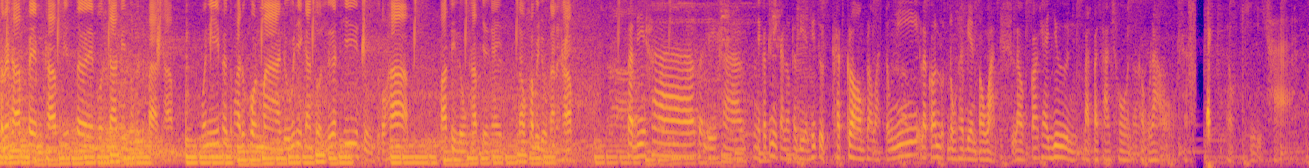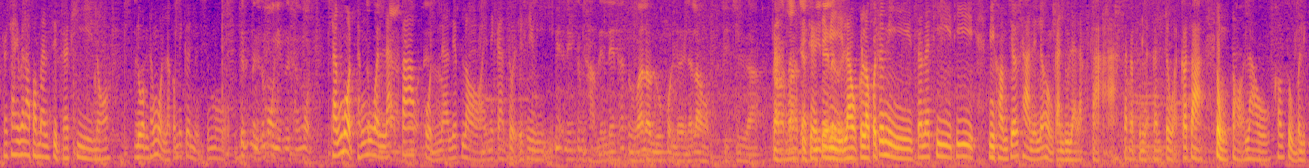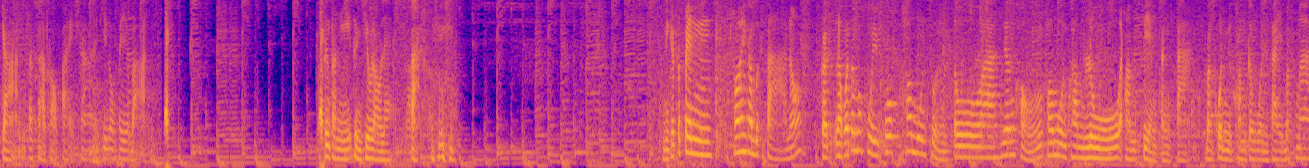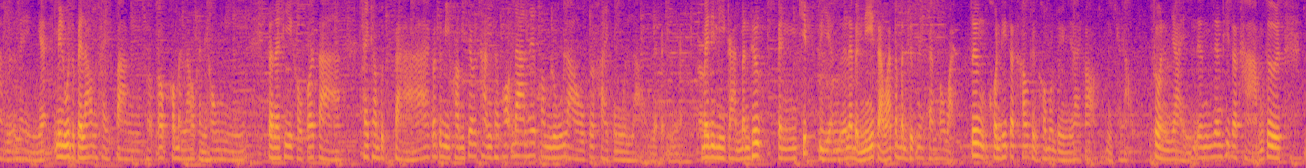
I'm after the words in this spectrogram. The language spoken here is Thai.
สวัสดีครับเปมครับมิสเตอร์เรนโบสกาปี2018 ครับ วันนี้เพื่อนจะพาทุกคนมาดูวิธีการตรวจเลือดที่ศูนย์สุขภาพฟ้าสีลุงครับยังไงเราเข้าไปดูกันนะครับ สวัสดีครับ สวัสดีครับเนี่ยก็จะมีการลงทะเบียนที่จุดคัดกรองประวัติตรงนี้ แล้วก็ลงทะเบียนประวัติ แล้วก็แค่ยื่นบัตรประชาชนของเราค่ะ โอเคค่ะก็ใช้เวลาประมาณ 10 นาทีเนาะรวมทั้งหมดแล้วก็ไม่เกิน 1 ชั่วโมง หนึ่งชั่วโมงนี้คือทั้งหมด ทั้งหมดทั้งมวลและทราบผลแล้วเรียบร้อยในการตรวจ HIV นี่นี่คือถามเล่นๆ ถ้าสมมติว่าเรารู้ผลเลยแล้วเราติดเชื้ออะว่าเราติดเชื้อ HIV เราเราก็จะมีเจ้าหน้าที่ที่มีความเชี่ยวชาญในเรื่องของการดูแลรักษาสนับสนุนการตรวจก็จะส่งต่อเราเข้าสู่บริการรักษาต่อไปใช่ที่โรงพยาบาล ซึ่งตอนนี้ถึงคิวเราแล้วไป นี่ก็จะเป็นห้องให้คำปรึกษาเนาะก็เราก็จะมาคุยพวกข้อมูลส่วนตัวเรื่องของข้อมูลความรู้ความเสี่ยงต่างๆ บางคนมีความกังวลใจมากๆหรืออะไรอย่างเงี้ยไม่รู้จะไปเล่าให้ใครฟังเขาก็เขามาเล่ากันในห้องนี้ เจ้าหน้าที่เขาก็จะให้คำปรึกษาก็จะมีความเชี่ยวชาญเฉพาะด้านให้ความรู้เราเพื่อคลายกังวลเราอะไรแบบเนี้ยไม่ได้มีการบันทึกเป็นคลิปเสียงหรืออะไรแบบนี้ แต่ว่าจะบันทึกในแฟ้มประวัติ ซึ่งคนที่จะเข้าถึงข้อมูลตรงนี้ได้ก็มีแค่เรา ส่วนใหญ่เรื่องเรื่องที่จะถามคือ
